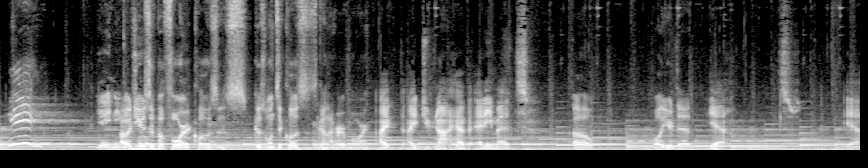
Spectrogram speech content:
Yeah, you need I would use it before it closes, because once it closes, it's gonna hurt more. I I do not have any meds. Oh, well, you're dead. Yeah. It's- yeah.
